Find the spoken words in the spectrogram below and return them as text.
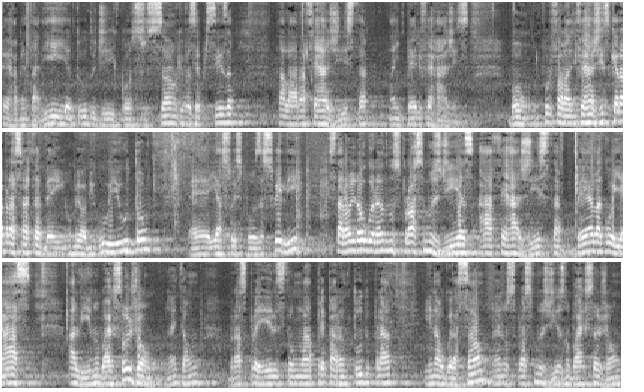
ferramentaria, tudo de construção que você precisa, está lá na Ferragista, na Império Ferragens. Bom, por falar em ferragens, quero abraçar também o meu amigo Wilton é, e a sua esposa Sueli, que estarão inaugurando nos próximos dias a ferragista Bela Goiás, ali no bairro São João. Né? Então, abraço para eles, estão lá preparando tudo para inauguração né? nos próximos dias no bairro São João.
